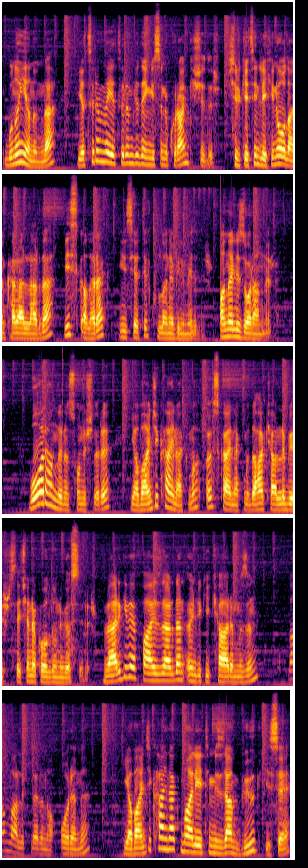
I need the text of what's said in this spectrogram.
Bunun yanında yatırım ve yatırımcı dengesini kuran kişidir. Şirketin lehine olan kararlarda risk alarak inisiyatif kullanabilmelidir. Analiz oranları. Bu oranların sonuçları yabancı kaynak mı, öz kaynak mı daha karlı bir seçenek olduğunu gösterir. Vergi ve faizlerden önceki karımızın toplam varlıklarına oranı yabancı kaynak maliyetimizden büyük ise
